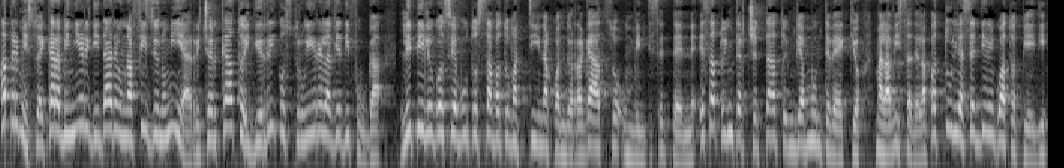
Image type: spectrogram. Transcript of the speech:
ha permesso ai carabinieri di dare una fisionomia al ricercato e di ricostruire la via di fuga. L'epilogo si è avuto sabato mattina quando il ragazzo, un 27enne, è stato intercettato in via Montevecchio, ma alla vista della pattuglia si è dileguato a piedi.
